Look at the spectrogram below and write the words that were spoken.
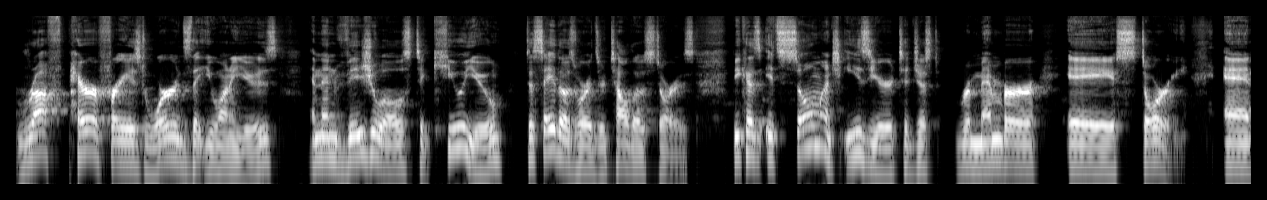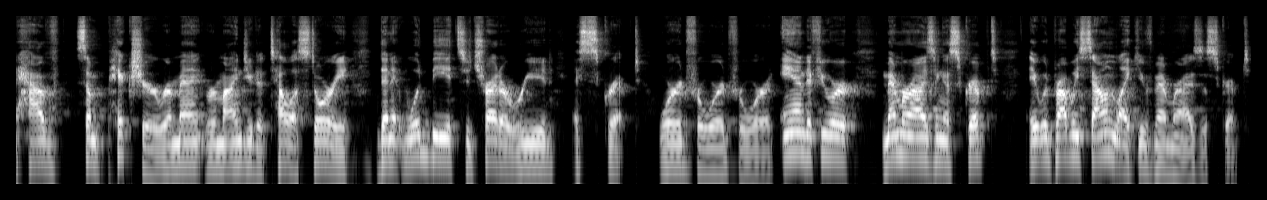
rough paraphrased words that you want to use, and then visuals to cue you to say those words or tell those stories because it's so much easier to just remember a story and have some picture remind, remind you to tell a story than it would be to try to read a script word for word for word. And if you were memorizing a script, it would probably sound like you've memorized a script.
